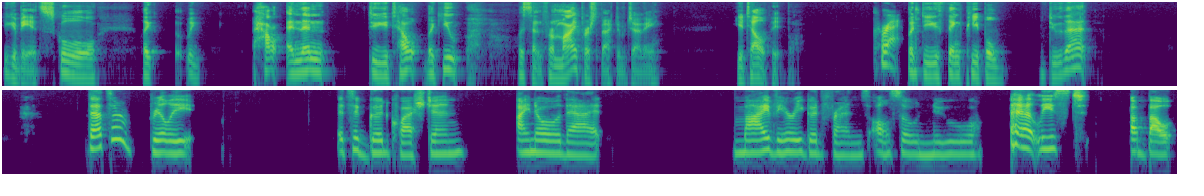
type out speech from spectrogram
you could be at school. Like like how and then do you tell like you listen, from my perspective, Jenny, you tell people. Correct. But do you think people do that? That's a really it's a good question. I know that my very good friends also knew at least about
